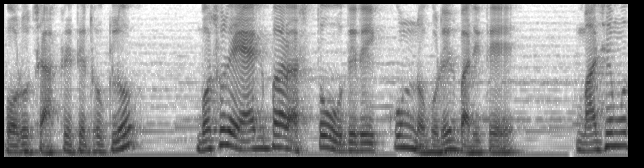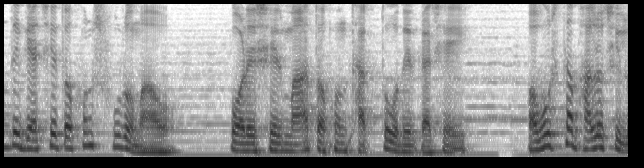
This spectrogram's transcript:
বড় চাকরিতে ঢুকলো, বছরে একবার আসতো ওদের এই নগরের বাড়িতে। মাঝে মধ্যে গেছে তখন সুরমাও পরেশের মা তখন থাকতো ওদের কাছেই। অবস্থা ভালো ছিল,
